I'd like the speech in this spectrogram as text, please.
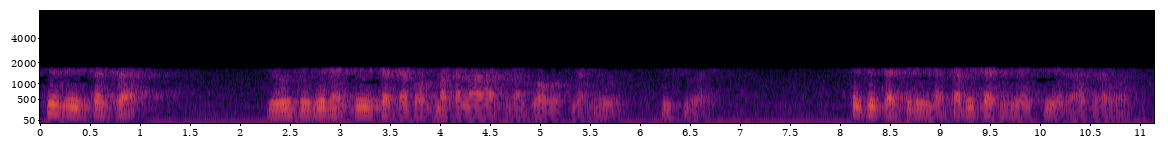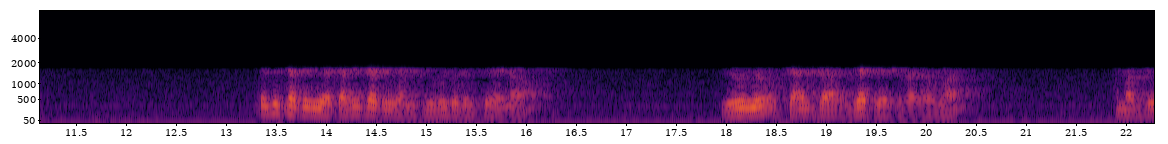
စိတ်စိတ်ဆက်ဆက်ယူတည်တဲ့စိတ်ဆက်တဲ့ကောမှတ်ကလားဆိုတာကိုယ့်ကိုပြောမျိုးသိရှိပါတယ်။စိတ်စိတ်ကတိရတာပိစ္ဆတိရရှိရတာဆိုတာပေါ့။ သတိသတိရတာပိသတိရမရှိဘူးဆိုလို့ရှိရင်တော့ရိုးရိုးအစမ်းစားရက်တယ်ဆိုတာတော့မှအမှန်သိ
